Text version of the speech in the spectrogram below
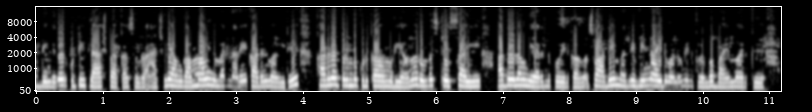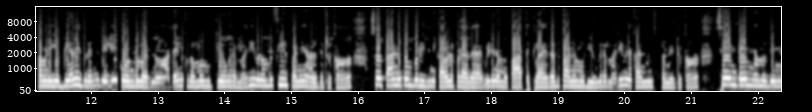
அப்படிங்கிறத ஒரு குட்டி ஃபிளாஷ்பேக்காக சொல்றான். ஆக்சுவலி அவங்க அம்மாவும் இந்த மாதிரி நிறைய கடன் வாங்கிட்டு கடனை திரும்ப கொடுக்க முடியாம ரொம்ப ஸ்ட்ரெஸ் ஆகி அதில் தான் அவங்க இறந்து போயிருக்காங்க. ஸோ அதே மாதிரி வின் ஆயிடுவானோன்னு எனக்கு ரொம்ப பயமா இருக்கு. அவனை எப்படியாவது இதுல இருந்து வெளியே கொண்டு வரணும். அதான் எனக்கு ரொம்ப முக்கியங்கிற மாதிரி இவன் ரொம்ப ஃபீல் பண்ணி அழுதுட்டு இருக்கான். ஸோ தன்னுக்கும் புரியுது. நீ கவலைப்படாத. விட நம்ம பார்த்துக்கலாம் ஏதாவது பண்ண முடியுங்கிற மாதிரி இவனை கன்வின்ஸ் பண்ணிட்டு இருக்கான் சேம் டைம் நம்ம வின்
